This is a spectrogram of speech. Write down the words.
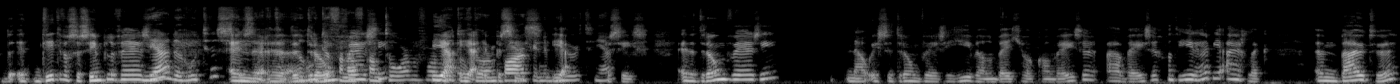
De- dit was de simpele versie. Ja, de routes. En, dus echt, eh, eh, de een route vanaf kantoor bijvoorbeeld, Ja, of ja, door een precies. park in de Ja, buurt. Ja, Precies. En de droomversie, nou is de droomversie hier wel een beetje ook aanwezig, aanwezig want hier heb je eigenlijk een buiten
